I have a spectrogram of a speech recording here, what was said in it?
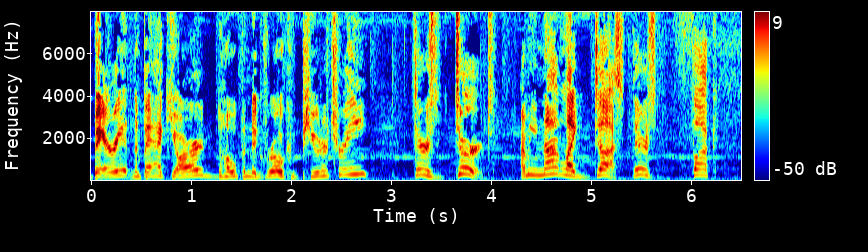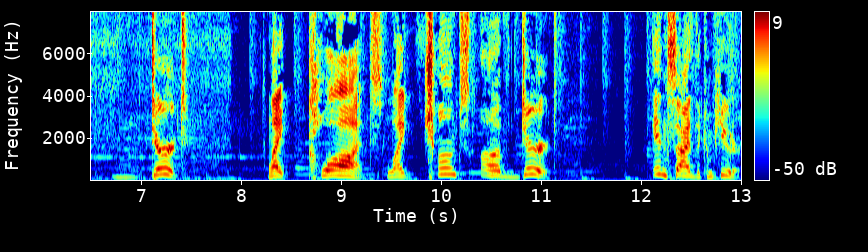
bury it in the backyard hoping to grow a computer tree? There's dirt. I mean, not like dust. There's fuck dirt. Like clods, like chunks of dirt inside the computer.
